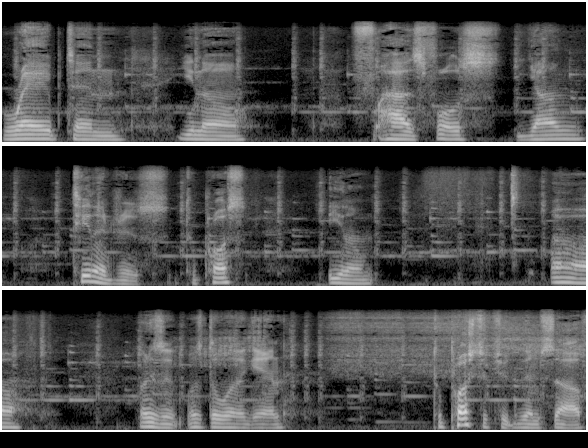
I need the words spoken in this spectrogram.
raped and you know has forced young teenagers to pros you know uh what is it? What's the word again to prostitute themselves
